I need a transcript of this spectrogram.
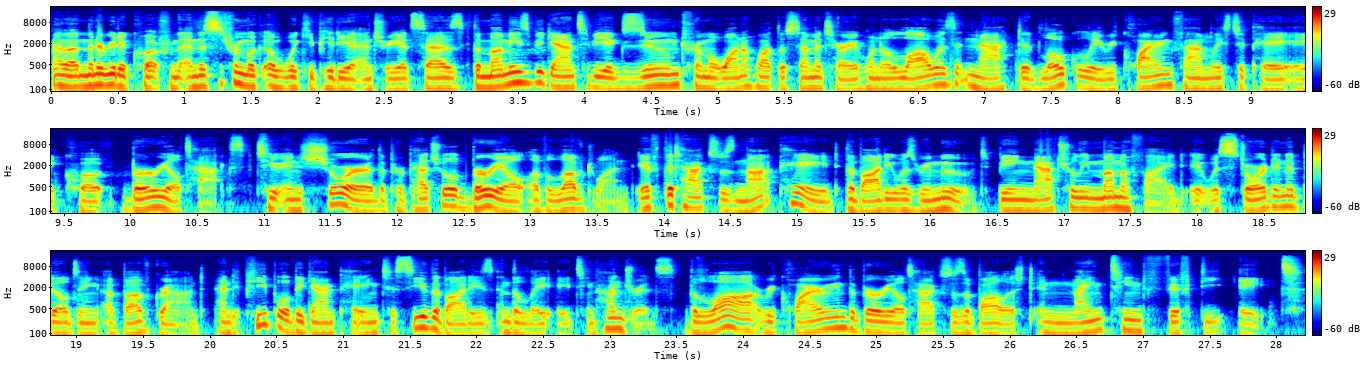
Uh, I'm going to read a quote from, the, and this is from a Wikipedia entry. It says the mummies began to be exhumed from a Guanajuato cemetery when a law was enacted locally requiring families to pay a quote burial tax to ensure the perpetual burial of a loved one. If the tax was not paid, the body was removed. Being naturally mummified, it was stored in a building above ground, and people began paying to see the bodies in the late 1800s. The law requiring the burial tax was abolished in 1958.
